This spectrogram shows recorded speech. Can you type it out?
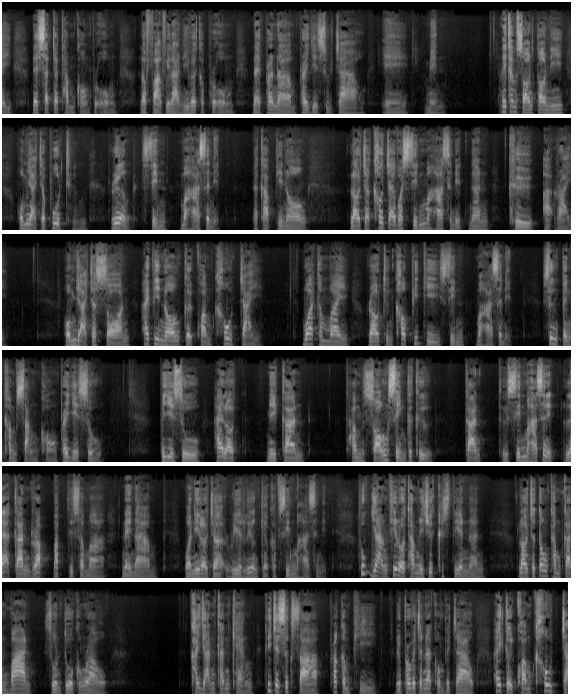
ในสัจธรรมของพระองค์ เราฝากเวลานี้ไว้กับพระองค์ ในพระนามพระเยซูเจ้าเอเมน ในคำสอนตอนนี้ผมอยากจะพูดถึงเรื่องศีลมหาสนิทนะครับ พี่น้องเราจะเข้าใจว่าศีลมหาสนิทนั้นคืออะไร ผมอยากจะสอนให้พี่น้องเกิดความเข้าใจ ว่าทำไมเราถึงเข้าพิธีศีลมหาสนิท ซึ่งเป็นคำสั่งของพระเยซู พระเยซูให้เรามีการทำสองสิ่งก็คือ การถือศีลมหาสนิทและการรับบัพติศมาในน้ำ วันนี้เราจะเรียนเรื่องเกี่ยวกับศีลมหาสนิท ทุกอย่างที่เราทำในชีวิตคริสเตียนนั้น เราจะต้องทำการบ้านส่วนตัวของเรา ขยันขันแข็งที่จะศึกษาพระคัมภีร์ หรือพระวจนะของพระเจ้า ให้เกิดความเข้าใจ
